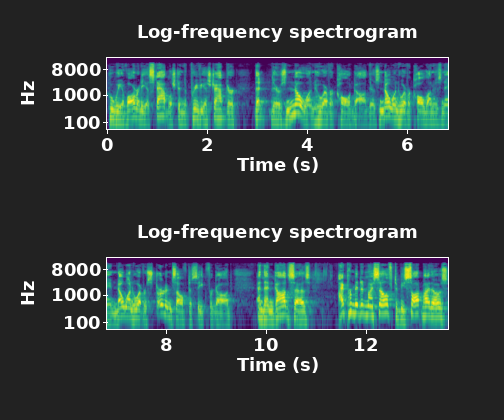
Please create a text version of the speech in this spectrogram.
who we have already established in the previous chapter that there's no one who ever called God. There's no one who ever called on his name, no one who ever stirred himself to seek for God. And then God says, I permitted myself to be sought by those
